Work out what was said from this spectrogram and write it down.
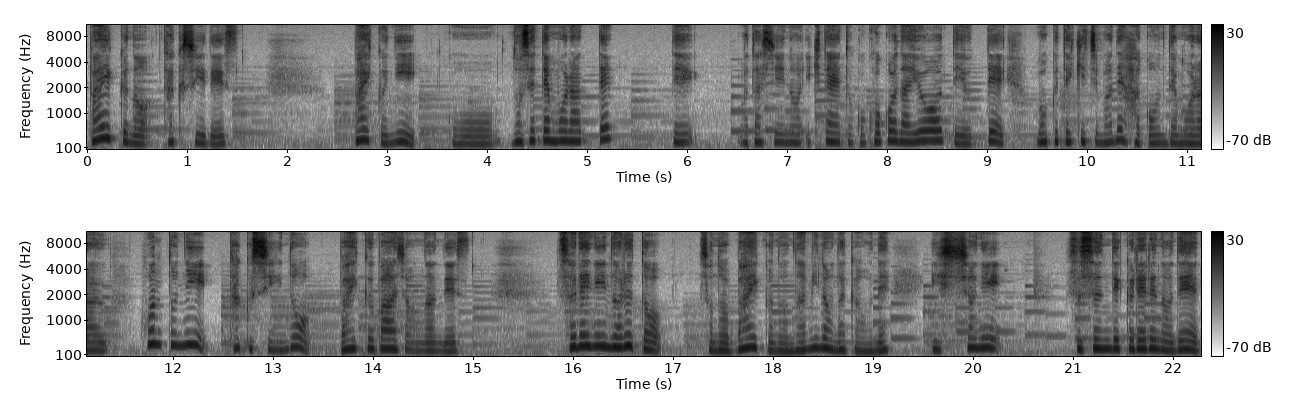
バイクのタクシーですバイクにこう乗せてもらってで私の行きたいとこここだよって言って目的地まで運んでもらう本当にタクシーのバイクバージョンなんですそれに乗るとそのバイクの波の中をね一緒に進んでくれるので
